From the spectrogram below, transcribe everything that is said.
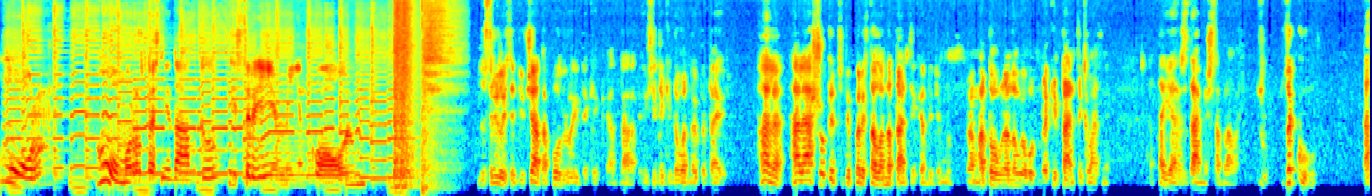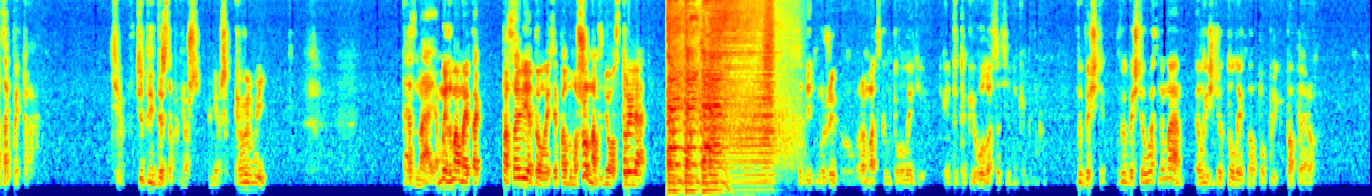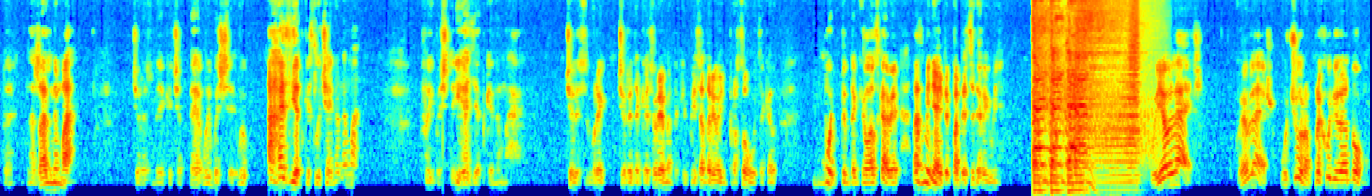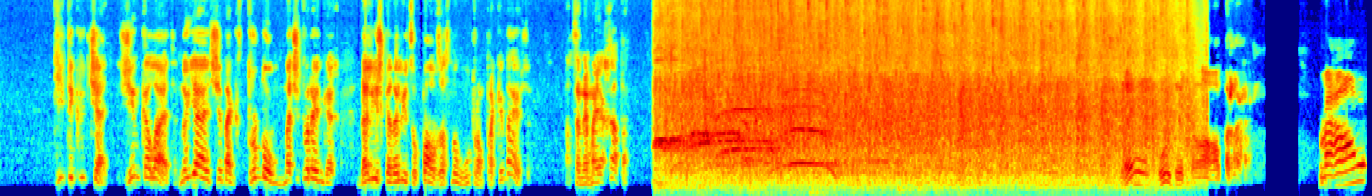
Мур. Гумор на сніданку із Сергієм Мінковим. Зустрілися дівчата, подруги, такі, одна, і всі такі до одної питають. Галя, Галя, а що ти, ти перестала на танці ходити? Ми Там готові на Новий год такі танці класні. А та я ж заміж собралась. «Ну, За кого? А за Петра. Чи, ти йдеш запнеш? Пнеш кривий. Та знаю, ми з мамою так посоветовалися, подумав, що нам з нього стріляти. Сидить мужик в громадському туалеті, і тут такий голос сусідній. Вибачте, вибачте, у вас нема лишнього туалетного паперу. На жаль, нема. Через деякий час. Е, вибачте, ви... а газетки, случайно, нема? Вибачте, і газетки нема. Через, через якесь время таки 50 гривень просовується, будьте такі ласкаві, розміняйте по 10 гривень. Уявляєш? Уявляєш, учора приходили додому. Діти кричать, жінка лається. Ну я ще так з трудом на четвереньках до ліжка до лісу впав, заснув, утром прокидаюся. А це не моя хата. Все буде добре. Мяу.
